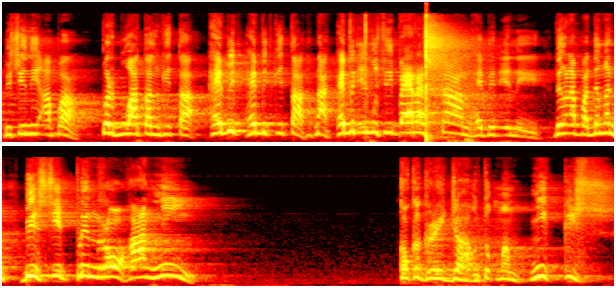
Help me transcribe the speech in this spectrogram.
Di sini apa? Perbuatan kita, habit-habit kita. Nah, habit ini mesti dipereskan, habit ini. Dengan apa? Dengan disiplin rohani. Kau ke gereja untuk mengikis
